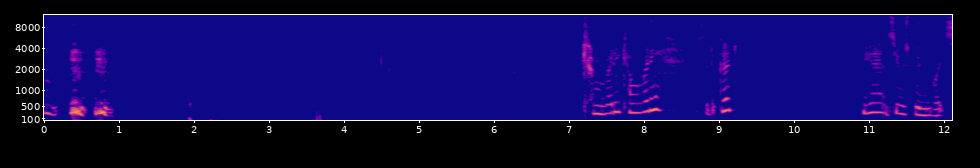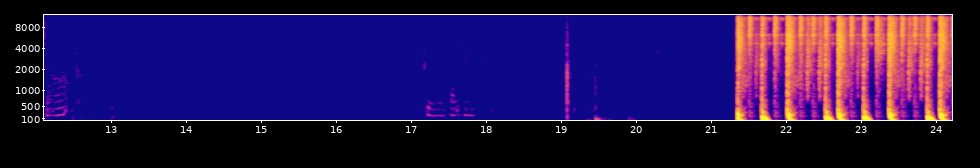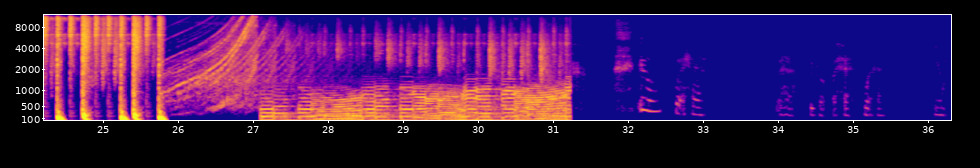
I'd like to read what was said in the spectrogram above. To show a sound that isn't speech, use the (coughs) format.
(coughs) camera ready, camera ready. Is it look good? Yeah, it seems to be in the right setup. Good, I can't see anything. Ew, Forgot wet hair. Wet hair. Ew.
